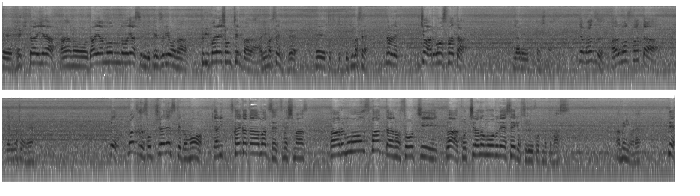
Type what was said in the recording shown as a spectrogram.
えー、壁界やあのダイヤモンドヤスリで削るようなプリパレーションチェンバーがありませんので、えー、ちょっとできません。なので一応アルゴンスパッターやることにします。じゃあまずアルゴンスパッターやりましょうね。でまずそちらですけどもやり使い方まず説明します。アルゴンスパッターの装置はこちらのボードで制御することになってます。あメインはね。で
